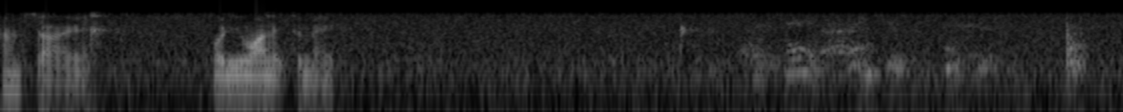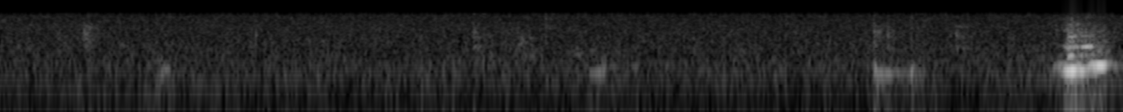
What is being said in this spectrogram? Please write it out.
I'm sorry. What do you want it to make? Thank you.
